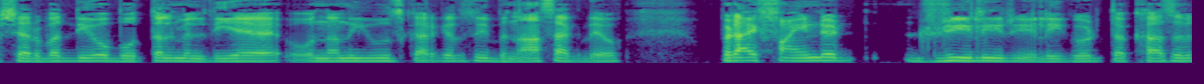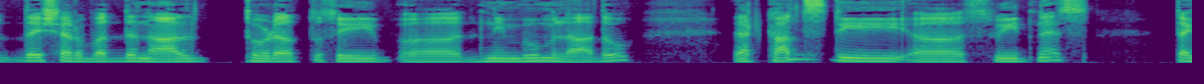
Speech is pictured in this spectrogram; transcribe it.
ਸ਼ਰਬਤ ਦੀ ਉਹ ਬੋਤਲ ਮਿਲਦੀ ਹੈ ਉਹਨਾਂ ਨੂੰ ਯੂਜ਼ ਕਰਕੇ ਤੁਸੀਂ ਬਣਾ ਸਕਦੇ ਹੋ। But I find it really really good ਤਾਂ ਖਾਸ ਦੇ ਸ਼ਰਬਤ ਦੇ ਨਾਲ ਥੋੜਾ ਤੁਸੀਂ ਨਿੰਬੂ ਮਿਲਾ ਦਿਓ। That cuts the uh, sweetness. ਤਾਂ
